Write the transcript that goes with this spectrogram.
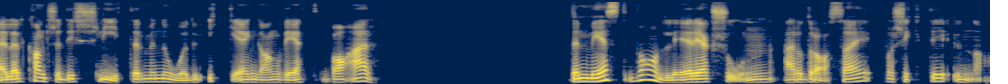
eller kanskje de sliter med noe du ikke engang vet hva er. Den mest vanlige reaksjonen er å dra seg forsiktig unna.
